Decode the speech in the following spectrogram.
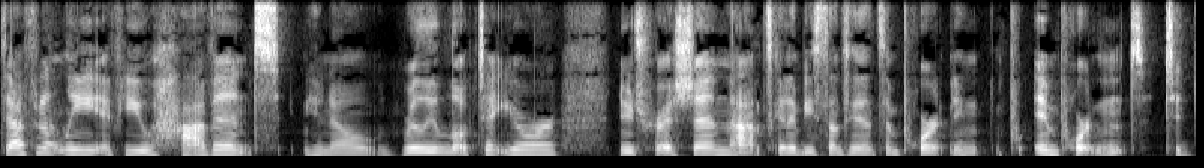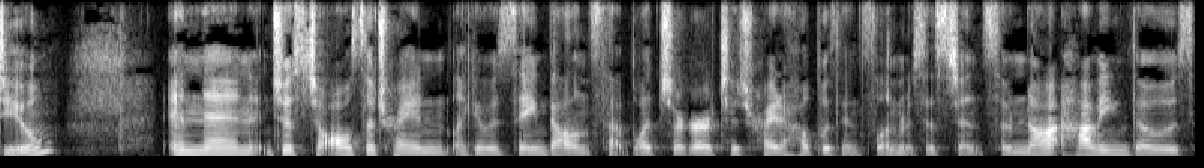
definitely, if you haven't, you know, really looked at your nutrition, that's going to be something that's important important to do. And then just to also try and, like I was saying, balance that blood sugar to try to help with insulin resistance. So, not having those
